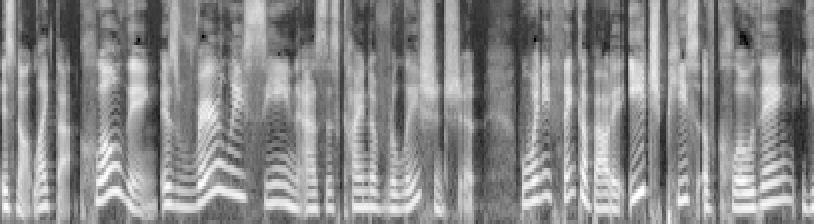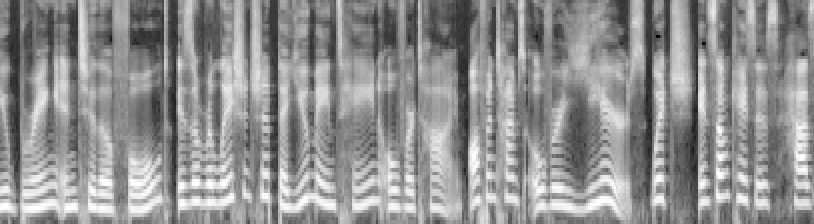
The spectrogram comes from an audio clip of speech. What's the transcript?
is not like that. Clothing is rarely seen as this kind of relationship. But when you think about it, each piece of clothing you bring into the fold is a relationship that you maintain over time, oftentimes over years, which in some cases has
